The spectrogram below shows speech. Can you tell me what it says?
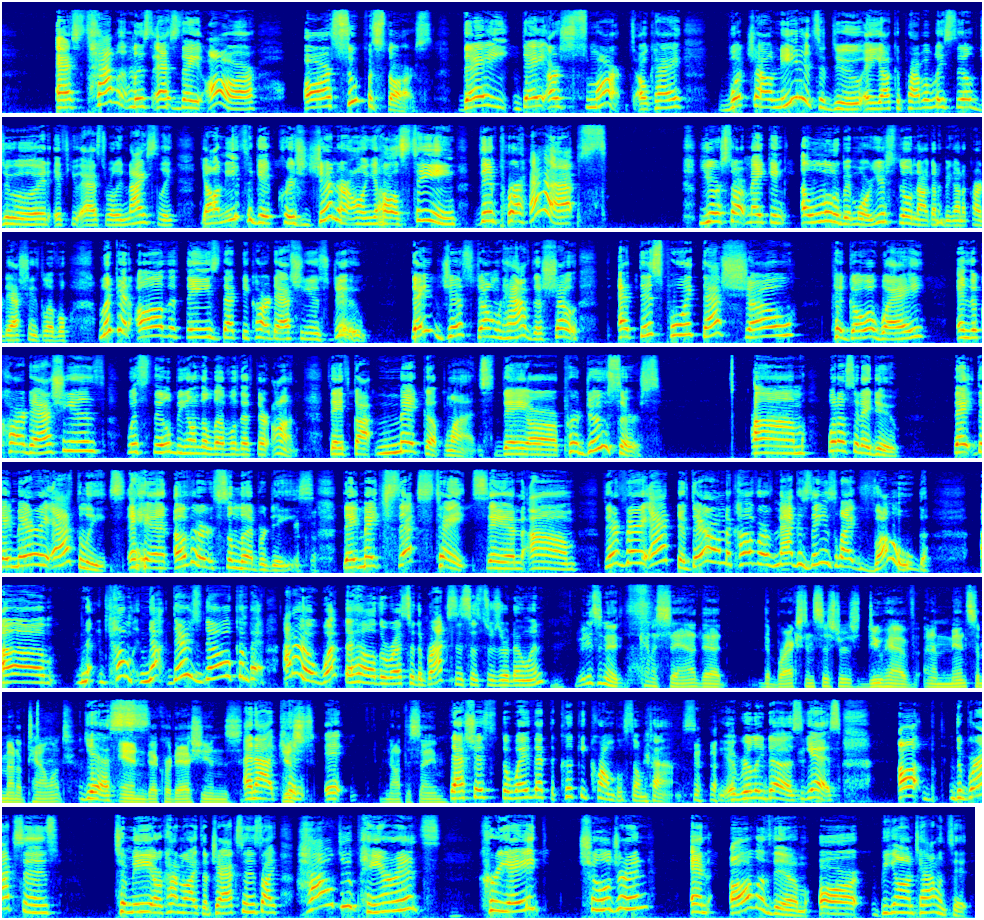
as talentless as they are, are superstars. They they are smart. Okay, what y'all needed to do, and y'all could probably still do it if you asked really nicely. Y'all need to get Kris Jenner on y'all's team. Then perhaps you'll start making a little bit more. You're still not going to be on a Kardashians level. Look at all the things that the Kardashians do. They just don't have the show. At this point, that show could go away and the Kardashians would still be on the level that they're on. They've got makeup lines. They are producers. Um, what else do they do? They, they marry athletes and other celebrities. They make sex tapes and um, they're very active. They're on the cover of magazines like Vogue. Um, come, no, there's no compa- I don't know what the hell the rest of the Braxton sisters are doing. But isn't it kind of sad that the Braxton sisters do have an immense amount of talent? Yes. And the Kardashians and I just can, it, not the same. That's just the way that the cookie crumbles sometimes. it really does. Yes. Uh, the Braxtons, to me, are kind of like the Jacksons. Like, how do parents create children and all of them are beyond talented.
